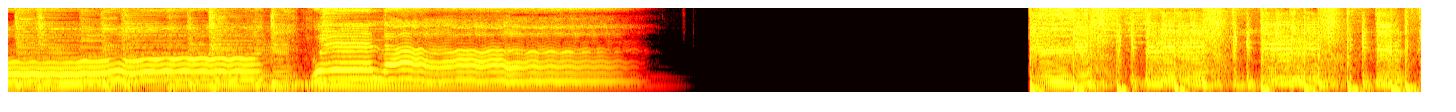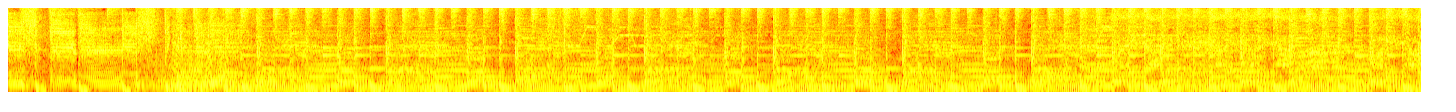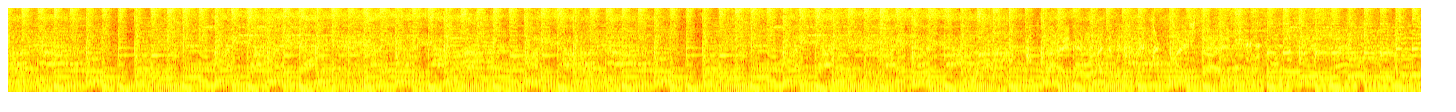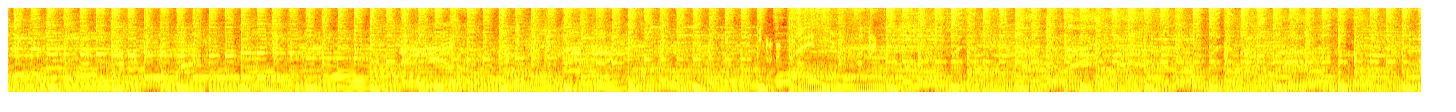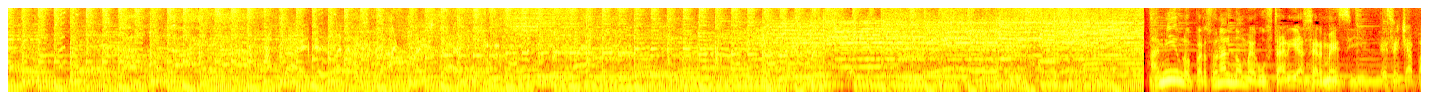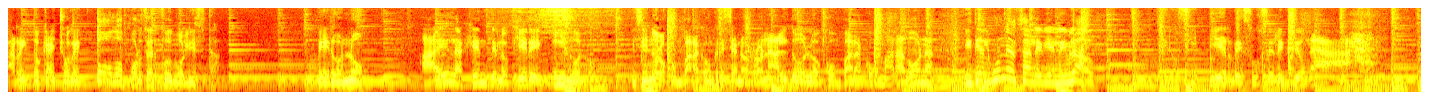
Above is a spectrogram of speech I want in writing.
A mí en lo personal no me gustaría ser Messi, ese chaparrito que ha hecho de todo por ser futbolista. Pero no, a él la gente lo quiere ídolo. Y si no lo compara con Cristiano Ronaldo, lo compara con Maradona y de alguna sale bien librado. Pero si pierde su selección, ¡ah!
